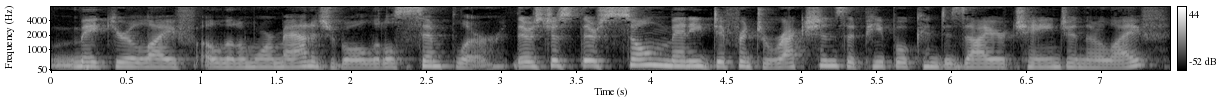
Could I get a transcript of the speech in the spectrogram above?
make your life a little more manageable, a little simpler. There's just, there's so many different directions that people can desire change in their life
